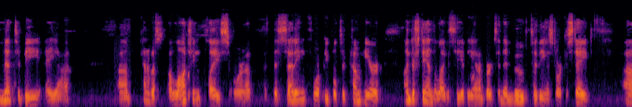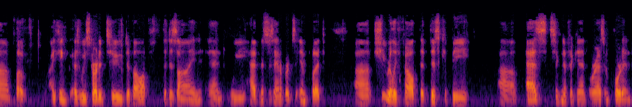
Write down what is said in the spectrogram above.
meant to be a uh, um, kind of a, a, launching place or a, the setting for people to come here, understand the legacy of the Annenbergs, and then move to the historic estate. Uh, but I think as we started to develop the design and we had Mrs. Annenberg's input, uh, she really felt that this could be uh, as significant or as important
